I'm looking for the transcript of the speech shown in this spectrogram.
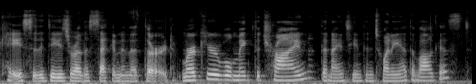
Okay, so the days are on the 2nd and the 3rd. Mercury will make the trine the 19th and 20th of August.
